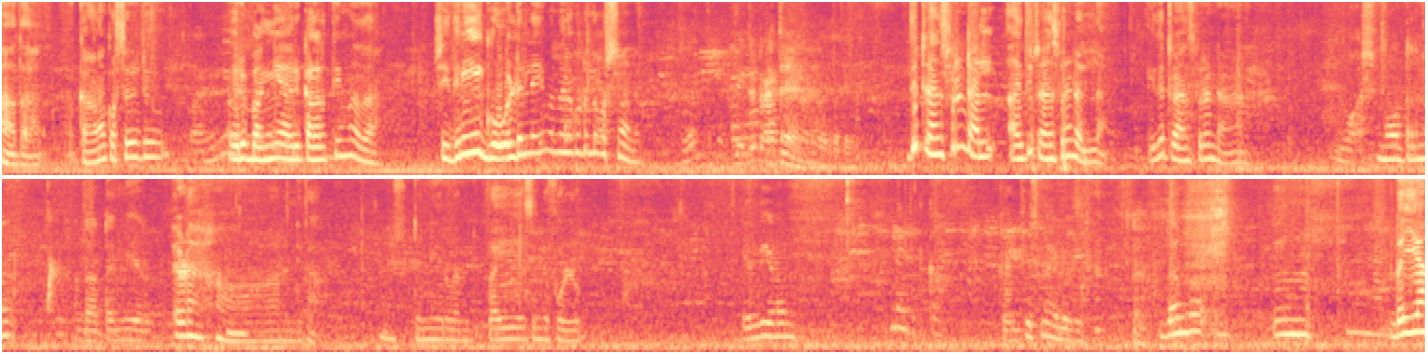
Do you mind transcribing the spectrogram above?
ആ അതാ. കാണാൻ കുറച്ചൊരു ഒരു ഭംഗിയാ ഒരു കളർ തീം അതാ. പക്ഷെ ഇതിന് ഈ ഗോൾഡൻ ലൈം എന്നതിനെ കൊണ്ടുള്ള പ്രശ്നമാണ്. ഇത് ട്രാൻസ്പെറന്റ് അല്ല ഇത് ട്രാൻസ്പെറന്റ് അല്ല. ഇത് ട്രാൻസ്പെറന്റ് ആണ്. വാഷ് മോട്ടറിന് എവിടെ? ആ warranty ten year warranty. Five ഇയേഴ്സിന്റെ ഫുള്ളും എന്ത് ചെയ്യണം? കൺഫ്യൂഷൻ ആയാലും ഇതാകുമ്പോൾ എന്താ ചെയ്യാ?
